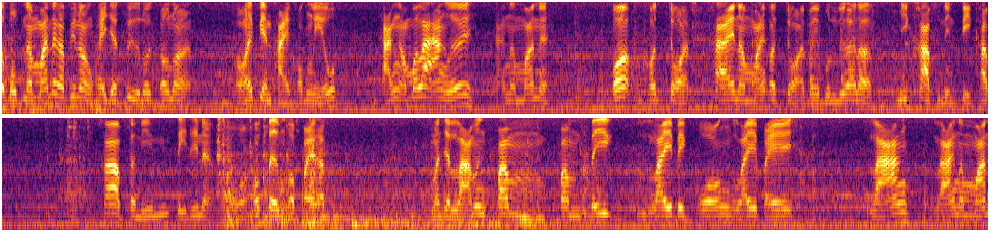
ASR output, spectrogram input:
ระบบน้ำมันนะครับพี่น้องใครจะซื้อรถเขาหน่อยขอให้เปลี่ยนถ่ายของเหลวถังเอามาล้างเลยถังน้ำมันเนี่ยเพราะเขาจอดท้ายน้ำมันเขาจอดไว้บนเรือแล้วมีคราบสนิมติดครับ คาบสนิมติดที่เนี่ยโอ้เขาเติมเข้าไปครับ มันจะล้างมันปั๊มปั๊มติ๊กไล่ไปกองไล่ไปล้างล้างน้ำมัน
